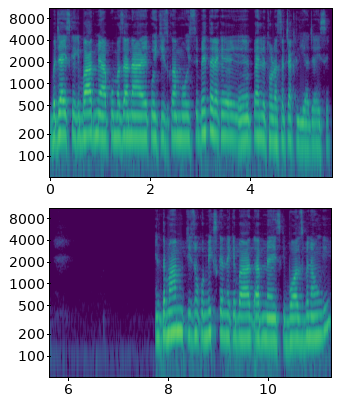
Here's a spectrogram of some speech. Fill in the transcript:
बजाय इसके कि बाद में आपको मज़ा ना आए, कोई चीज़ कम हो, इससे बेहतर है कि पहले थोड़ा सा चख लिया जाए इसे। इन तमाम चीज़ों को मिक्स करने के बाद अब मैं इसकी बॉल्स बनाऊँगी।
